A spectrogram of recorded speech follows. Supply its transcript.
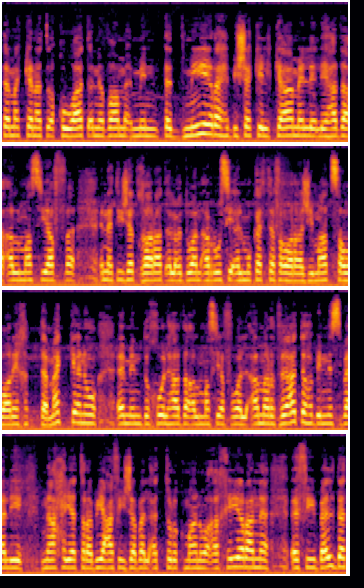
تمكنت قوات النظام من تدميره بشكل كامل لهذا المصيف. نتيجة غارات العدوان الروسي المكثفة وراجمات صواريخ تمكنوا من دخول هذا المصيف والأمر ذاته بالنسبة لناحية ربيعة في جبل التركمان. وأخيرا في بلدة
